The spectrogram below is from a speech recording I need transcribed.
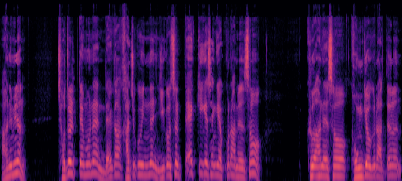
아니면 저들 때문에 내가 가지고 있는 이것을 뺏기게 생겼구나 하면서 그 안에서 공격을 하든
